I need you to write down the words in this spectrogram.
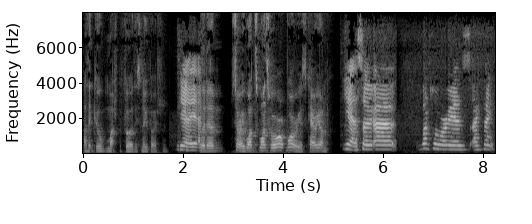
I think you'll much prefer this new version. Yeah, yeah, But um, sorry, once once we're warriors, carry on. yeah. So uh, Once Were Warriors, I think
